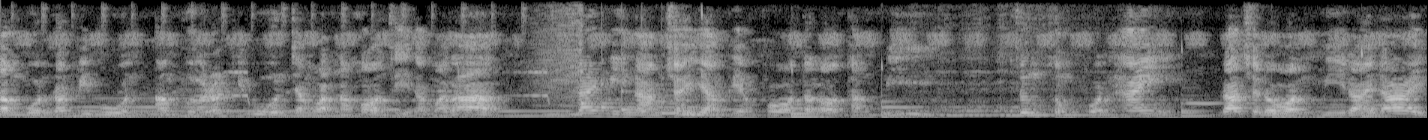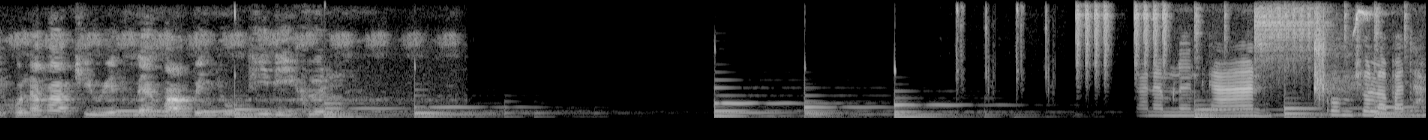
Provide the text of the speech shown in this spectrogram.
ตำบลร่อนพิบูรณ์อำเภอร่อนพิบูรณ์จังหวัดนครศรีธรรมราช ได้มีน้ำใช้อย่างเพียงพอตลอดทั้งปี ซึ่งส่งผลให้ราษฎรมีรายได้คุณภาพชีวิตและความเป็นอยู่ที่ดีขึ้น ดำเนินงาน กรมชลประท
